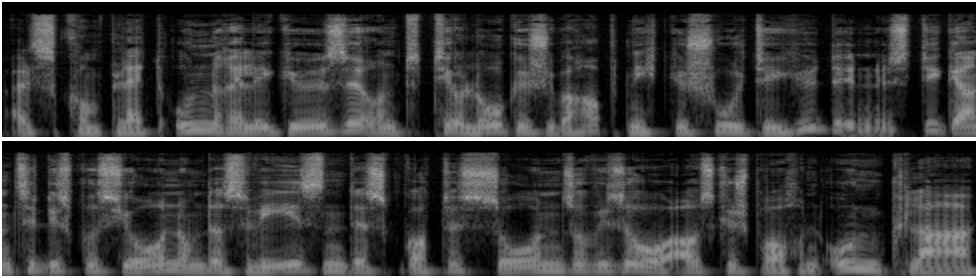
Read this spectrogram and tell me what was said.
als komplett unreligiöse und theologisch überhaupt nicht geschulte Jüdin, ist die ganze Diskussion um das Wesen des Gottessohn sowieso ausgesprochen unklar,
